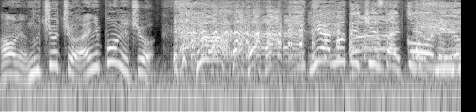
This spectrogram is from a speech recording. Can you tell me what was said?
А он мне, ну чё, чё? Я не помню, чё. Не, ну ты чисто комик, ну ты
